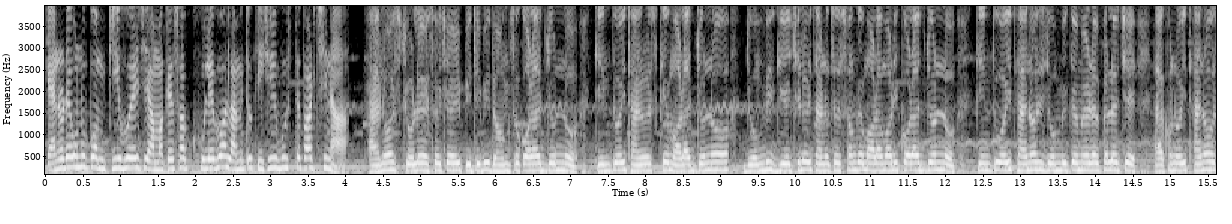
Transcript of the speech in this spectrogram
কেন রে অনুপম কি হয়েছে? আমাকে সব খুলে বল আমি তো কিছুই বুঝতে পারছি না। থ্যানোস চলে এসেছে এই পৃথিবী ধ্বংস করার জন্য কিন্তু ওই থ্যানোসকে মারার জন্য জম্বি গিয়েছিল ওই থ্যানোসের সঙ্গে মারামারি করার জন্য কিন্তু ওই থ্যানোস জম্বিকে মেরে ফেলেছে। এখন ওই থ্যানোস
